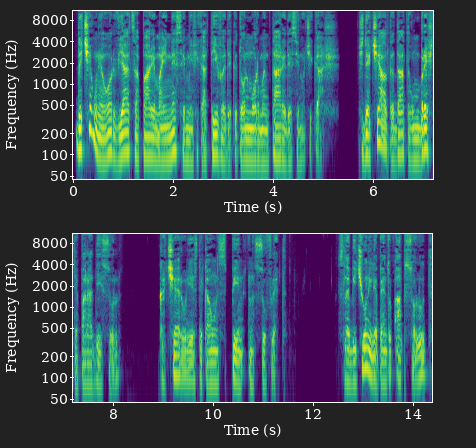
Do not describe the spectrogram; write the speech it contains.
De ce uneori viața pare mai nesemnificativă decât o înmormântare de sinucigaș? Și de ce altădată umbrește paradisul? Că cerul este ca un spin în suflet. Slăbiciunile pentru absolut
